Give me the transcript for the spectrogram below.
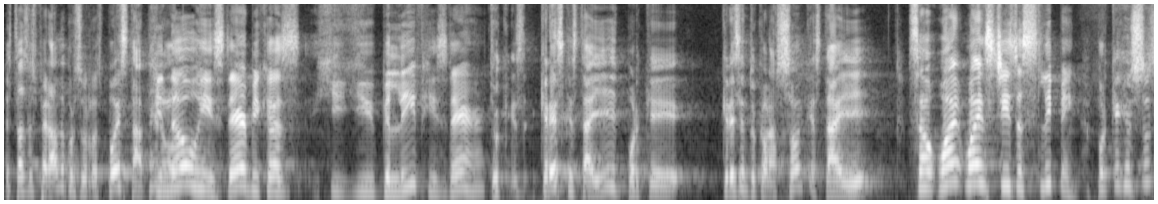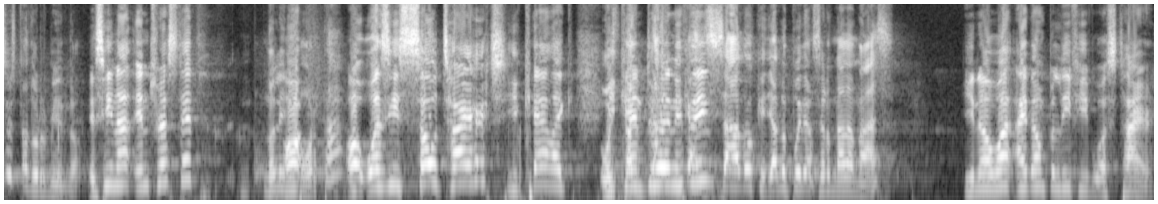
Estás esperando por su respuesta, pero you know he's there because he, you believe he's there. tú crees que está ahí porque crees en tu corazón que está ahí. So why, why is Jesus sleeping? ¿Por qué Jesús está durmiendo? Is he not interested? ¿No le Or, importa? or was he so tired he can't like ¿O he está can't do tan anything? cansado que ya no puede hacer nada más? You know what? I don't believe he was tired.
